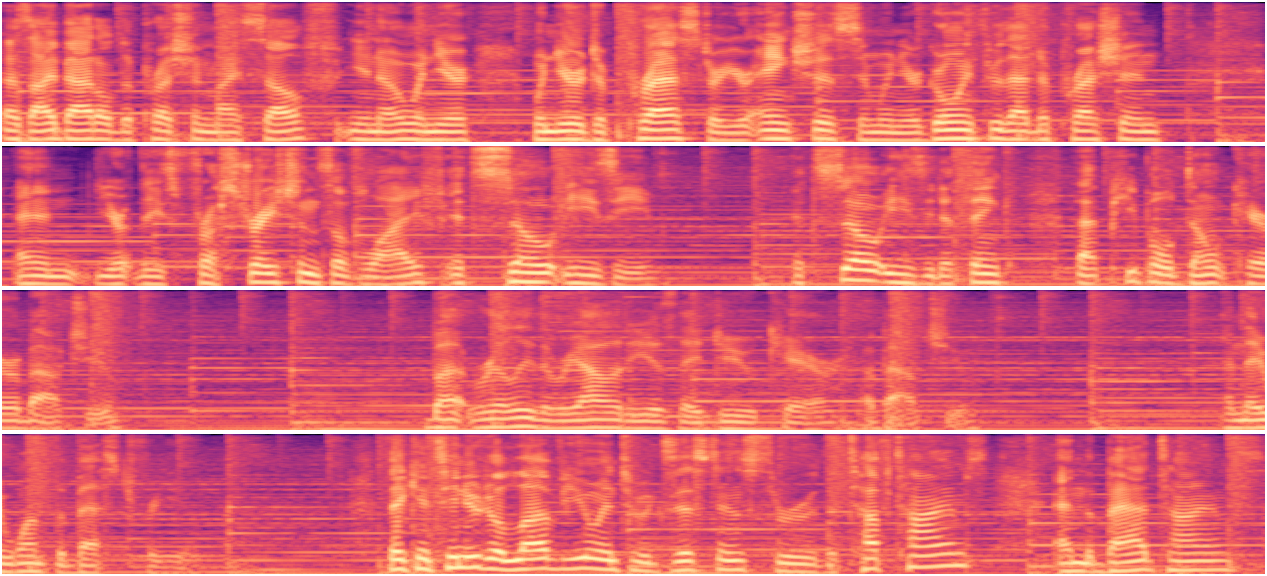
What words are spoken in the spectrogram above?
as I battle depression myself, you know, when you're when you're depressed or you're anxious and when you're going through that depression and these frustrations of life, it's so easy. It's so easy to think that people don't care about you. But really the reality is they do care about you. And they want the best for you. They continue to love you into existence through the tough times and the bad times.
